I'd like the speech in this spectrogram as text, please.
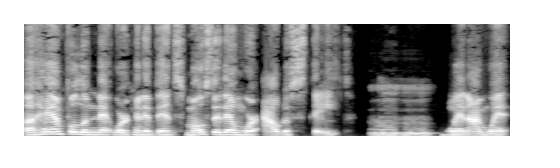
a handful of networking events. Most of them were out of state hmm when I went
